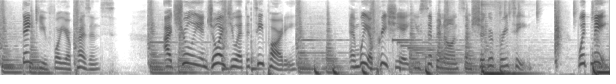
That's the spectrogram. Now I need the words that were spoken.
Thank you for your presence. I truly enjoyed you at the tea party, and we appreciate you sipping on some sugar free tea. With me,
